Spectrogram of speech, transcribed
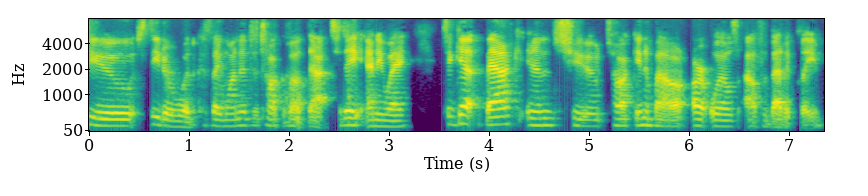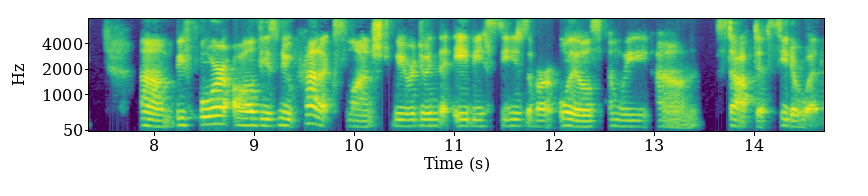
to cedarwood because I wanted to talk about that today anyway, to get back into talking about our oils alphabetically. Um, before all these new products launched, we were doing the ABCs of our oils and we um, stopped at cedarwood.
